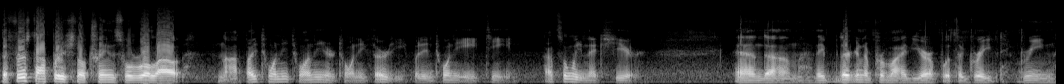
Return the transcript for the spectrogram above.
The first operational trains will roll out not by 2020 or 2030, but in 2018. That's only next year. And um, they, they're going to provide Europe with a great green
